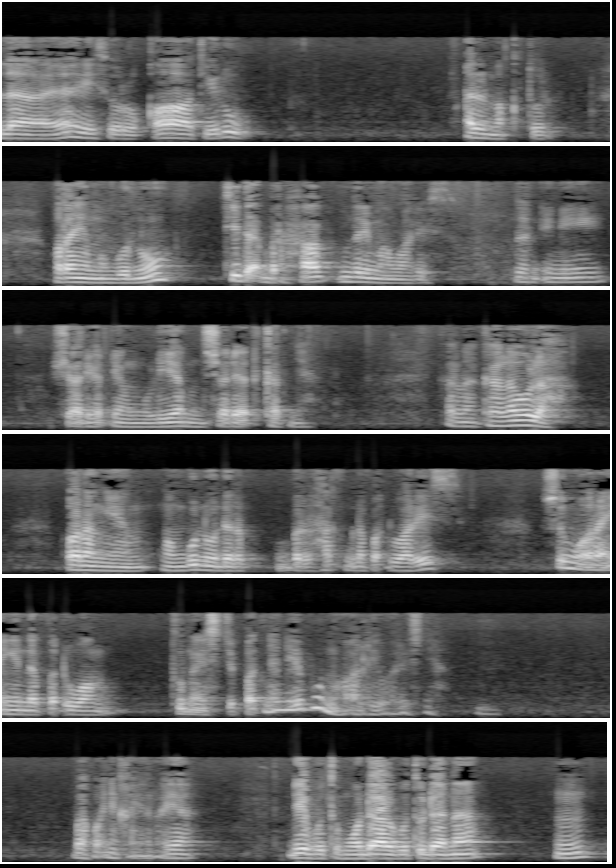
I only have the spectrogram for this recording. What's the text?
"La yarithul qatilu al-maqtul." Orang yang membunuh tidak berhak menerima waris. Dan ini syariat yang mulia mensyariatkannya. Karena kalaulah orang yang membunuh berhak mendapat waris, semua orang ingin dapat uang tunai secepatnya, dia bunuh ahli warisnya. Bapaknya kaya raya, dia butuh modal, butuh dana, hmm?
